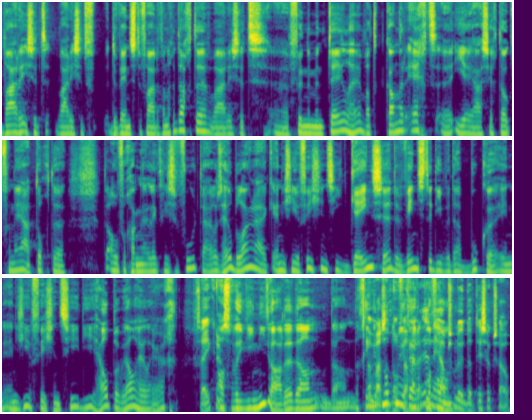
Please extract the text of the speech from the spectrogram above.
Waar, is het, waar is het de wens de vader van de gedachte? Waar is het eh, fundamenteel? Hè? Wat kan er echt? Eh, IEA zegt ook van, nou ja, toch de, de overgang naar elektrische voertuigen is heel belangrijk. Energie efficiency gains, hè? de winsten die we daar boeken in energie efficiency, die helpen wel heel erg. Zeker. Als we die niet hadden, dan, dan ging dan het nog het nog meer tegen. Ja, nee, absoluut, dat is ook zo.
